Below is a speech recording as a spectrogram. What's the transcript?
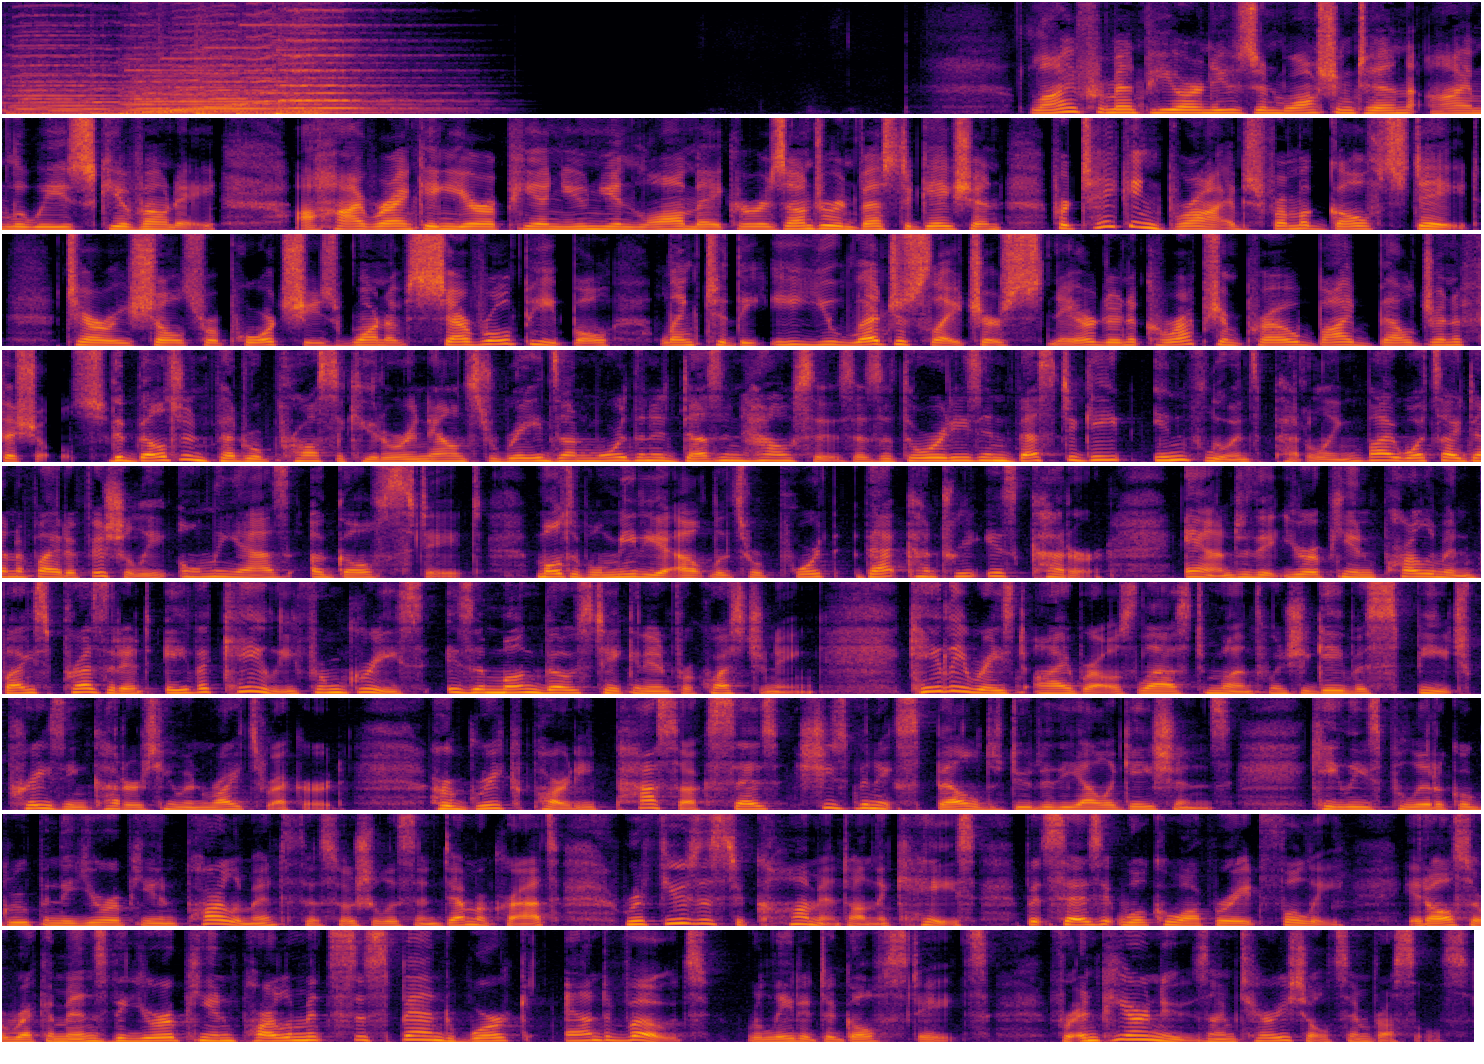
Live from NPR News in Washington, I'm Louise Schiavone. A high ranking European Union lawmaker is under investigation for taking bribes from a Gulf state. Teri Schultz reports she's one of several people linked to the EU legislature snared in a corruption probe by Belgian officials. The Belgian federal prosecutor announced raids on more than a dozen houses as authorities investigate influence peddling by what's identified officially only as a Gulf state. Multiple media outlets report that country is Qatar and that European Parliament Vice President Eva Kaili from Greece is among those taken in for questioning. Kaili raised eyebrows last month when she gave a speech praising Qatar's human rights record. Her Greek party, PASOK, says she's been expelled due to the allegations. Kaili's political group in the European Parliament, the Socialists and Democrats, refuses to comment on the case, but says it will cooperate fully. It also recommends the European Parliament suspend work and votes related to Gulf states. For NPR News, I'm Teri Schultz in Brussels.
